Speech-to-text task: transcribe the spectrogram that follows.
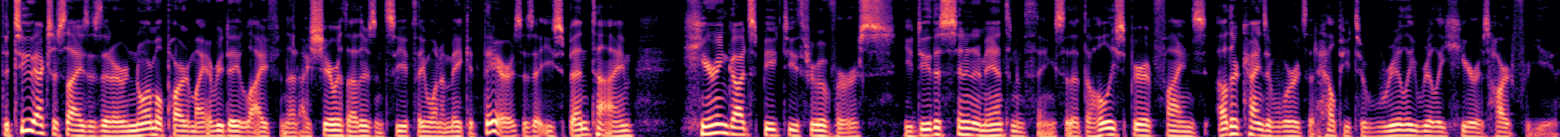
the two exercises that are a normal part of my everyday life and that I share with others and see if they want to make it theirs is that you spend time hearing God speak to you through a verse. You do this synonym antonym thing so that the Holy Spirit finds other kinds of words that help you to really, really hear His heart for you.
